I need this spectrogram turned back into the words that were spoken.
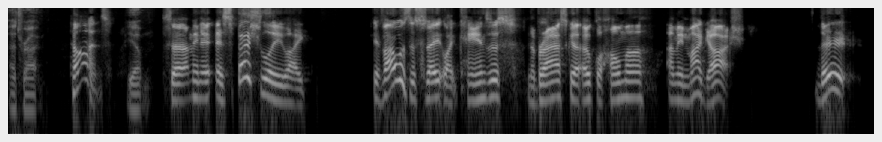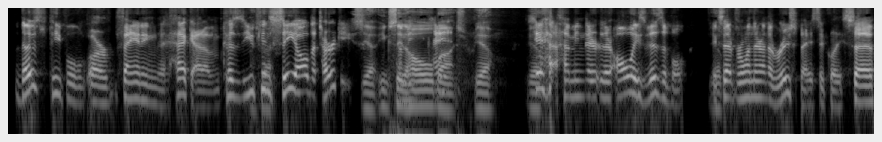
That's right. tons. Yep. So I mean, especially like if I was a state like Kansas, Nebraska, Oklahoma, I mean, my gosh, they're those people are fanning the heck out of them because you That's can right. see all the turkeys. Yeah. You can see I the mean, whole bunch. Yeah. Yeah. Yeah, I mean they're they're always visible Yep. except for when they're in the roost, basically. So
